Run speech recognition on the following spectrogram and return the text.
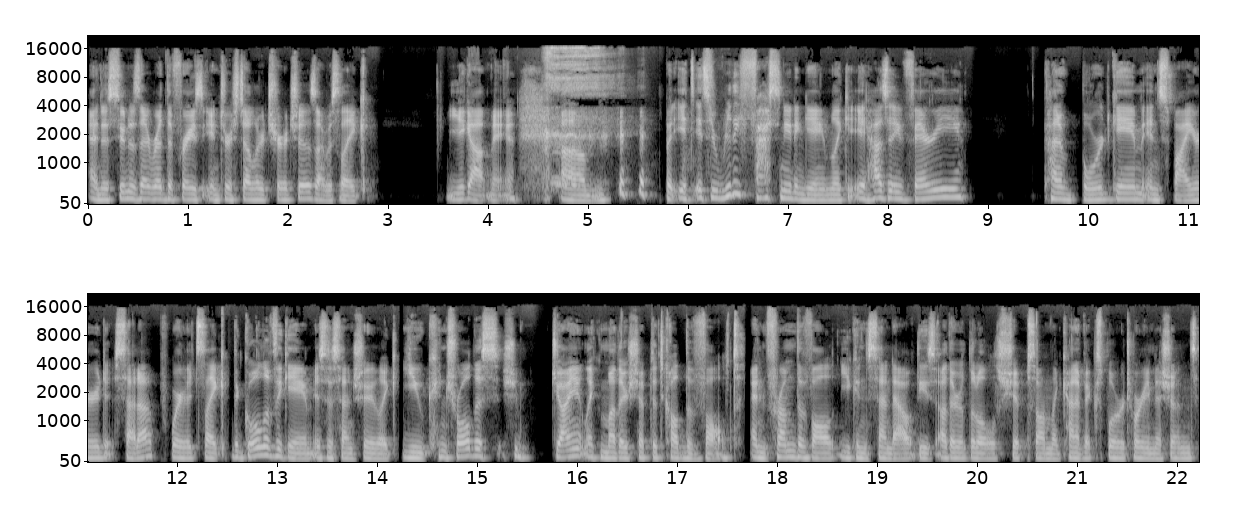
And as soon as i read the phrase interstellar churches i was like you got me. Um, but it, it's a really fascinating game. Like it has a very kind of board game inspired setup where it's like the goal of the game is essentially like you control this giant like mothership that's called the vault. And from the vault you can send out these other little ships on like kind of exploratory missions.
